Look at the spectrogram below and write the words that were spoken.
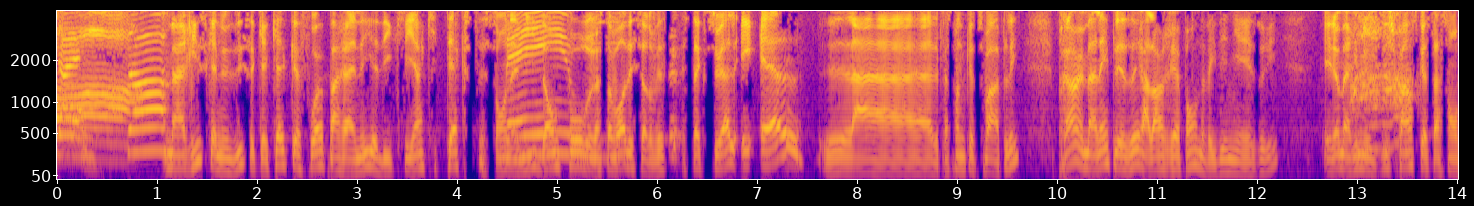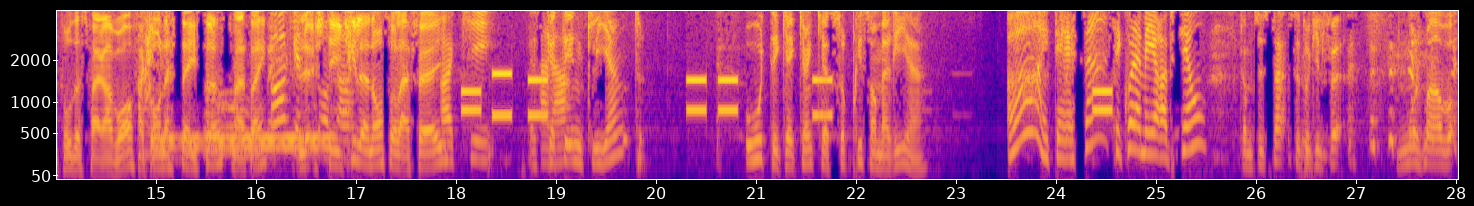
j'aime ça. Marie, ce qu'elle nous dit, c'est que quelques fois par année, il y a des clients qui textent son Ben ami, donc pour oui. recevoir des services sexuels. Et elle, la, la personne que tu vas appeler, prend un malin plaisir à leur répondre avec des niaiseries. Et là, Marie nous dit, je pense que c'est à son tour de se faire avoir. Fait qu'on essaye ça ce matin. Oh, je Le- suis je t'ai écrit le nom sur la feuille. OK. Est-ce que t'es une cliente ou t'es quelqu'un qui a surpris son mari? Hein? Ah, intéressant. C'est quoi la meilleure option? Comme tu le sens, c'est toi qui le fais. Moi, je m'en vais.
